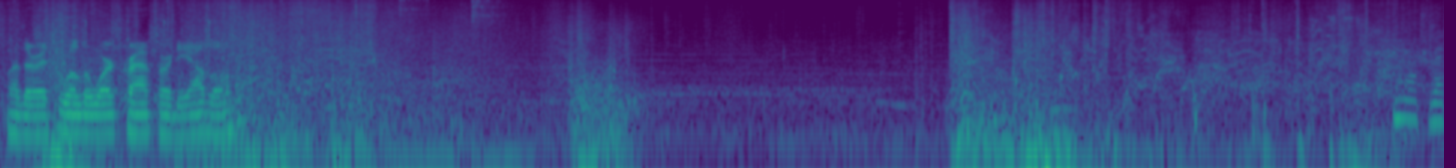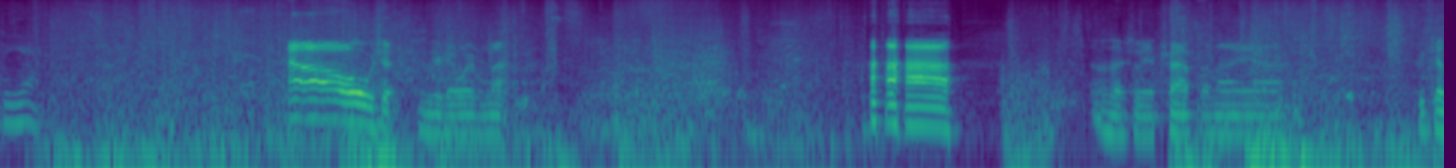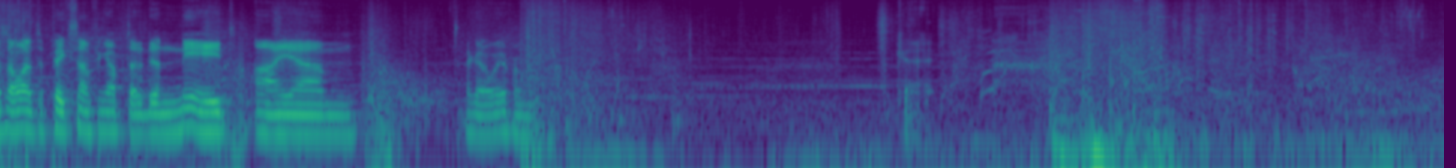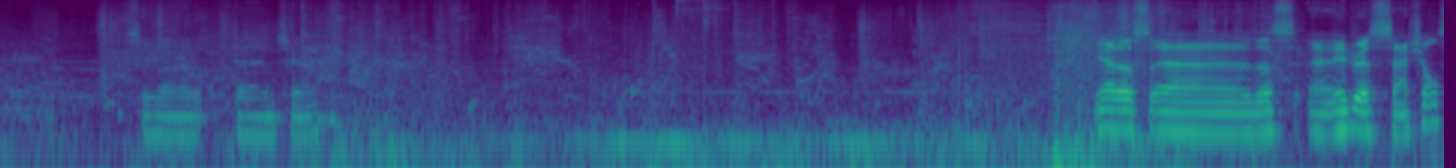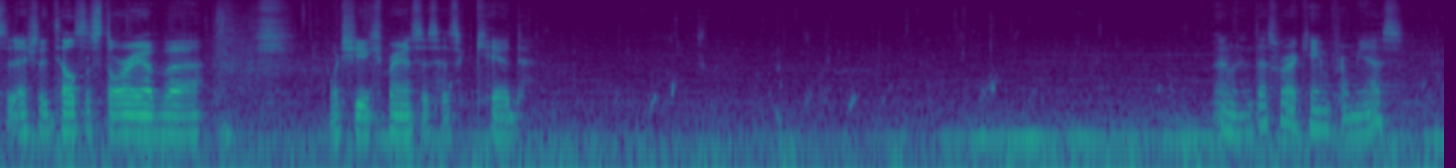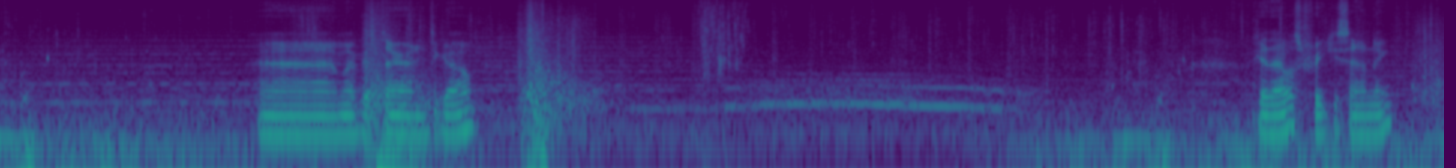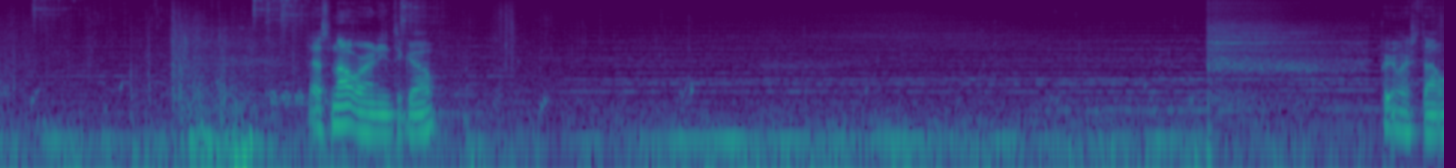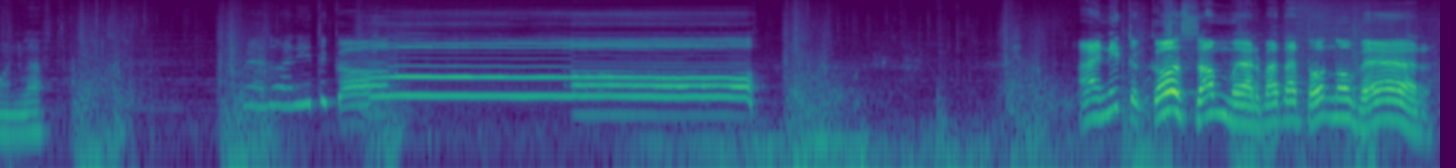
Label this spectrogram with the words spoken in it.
Whether it's World of Warcraft or Diablo. Not ready yet. Oh shit! I'm gonna get away from that. that was actually a trap, and I, uh, because I wanted to pick something up that I didn't need, I um, I got away from it. Okay. Of dead ends here. Yeah, those uh, those uh, Adria's satchels. It actually tells the story of uh, what she experiences as a kid. Wait a minute, that's where I came from, yes? Uh, might be up there I need to go. Okay, that was freaky sounding. That's not where I need to go. Pretty much that one left. Where do I need to go? I need to go somewhere, but I don't know where.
